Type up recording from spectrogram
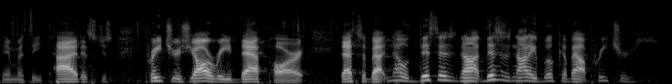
Timothy, Titus, just preachers, y'all read that part. That's about no, this is not this is not a book about preachers.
